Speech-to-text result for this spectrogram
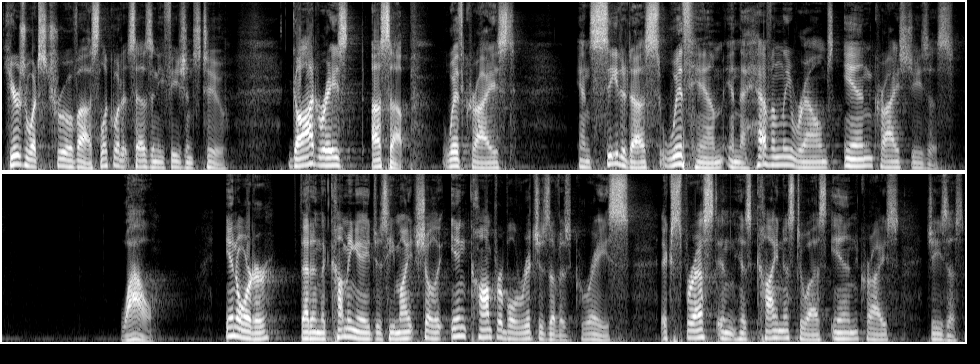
here's what's true of us. Look what it says in Ephesians 2. God raised us up with Christ and seated us with him in the heavenly realms in Christ Jesus. Wow. In order that in the coming ages he might show the incomparable riches of his grace expressed in his kindness to us in Christ Jesus.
